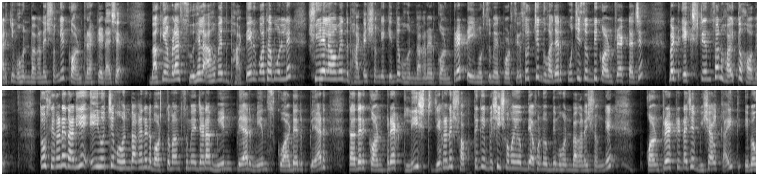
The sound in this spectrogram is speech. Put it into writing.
আর কি মোহনবাগানের সঙ্গে কন্ট্রাক্টেড আছে। বাকি আমরা সুহেল আহমেদ ভাটের কথা বললে, সুহেল আহমেদ ভাটের সঙ্গে কিন্তু মোহনবাগানের কন্ট্রাক্ট এই মরশুমের পর শেষ হচ্ছে দু হাজার পঁচিশ অব্দি কন্ট্রাক্ট আছে বাট এক্সটেনশন হয়তো হবে। তো সেখানে দাঁড়িয়ে এই হচ্ছে মোহনবাগানের বর্তমান সময়ে যারা মেন প্লেয়ার মেন স্কোয়াডের প্লেয়ার তাদের কন্ট্রাক্ট লিস্ট যেখানে সব থেকে বেশি সময় অবধি এখন অবধি মোহনবাগানের সঙ্গে কন্ট্রাক্টেড আছে বিশাল কাইত এবং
